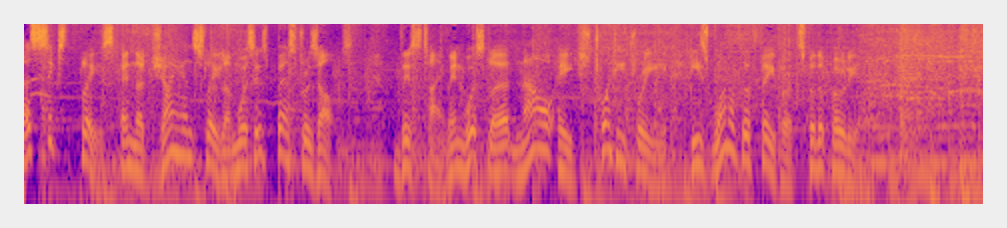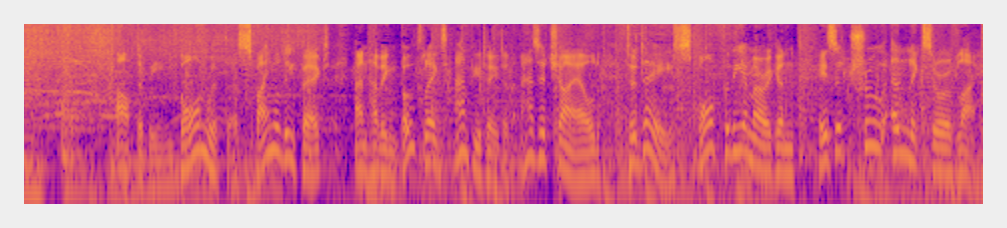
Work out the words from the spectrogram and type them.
a sixth place in the giant slalom was his best result. This time in Whistler, now aged 23, he's one of the favorites for the podium. After being born with a spinal defect and having both legs amputated as a child, today Sport for the American is a true elixir of life.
